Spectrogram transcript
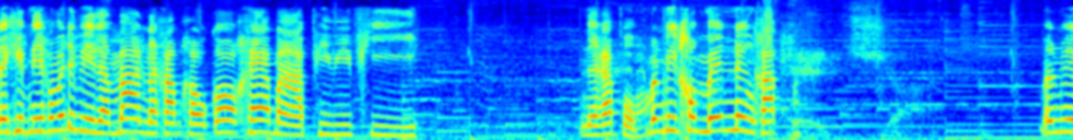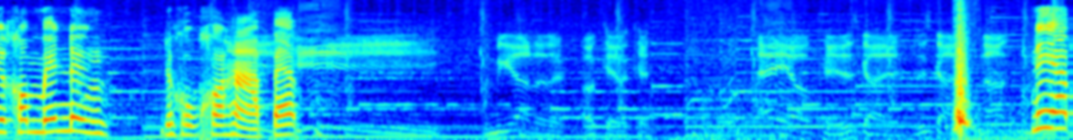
ในคลิปนี้เขาไม่ได้มีอะไรมากนะครับเขาก็แค่มา PVP นะครับผมมันมีคอมเมนต์หนึ่งครับ มันมีคอมเมนต์หนึ่งเดี๋ยวผมขอหาแป๊บ Let me get out of there. Okay, okay. Hey, okay, this guy, this guy is not. นี่ครับ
